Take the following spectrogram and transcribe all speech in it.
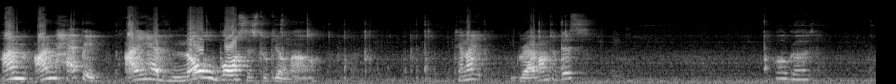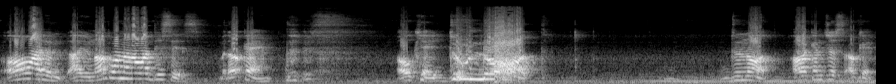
I'm I'm happy. I have no bosses to kill now. Can I grab onto this? Oh god. Oh, I don't. I do not want to know what this is. But okay. okay, do not. Do not. Oh, I can just. Okay.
